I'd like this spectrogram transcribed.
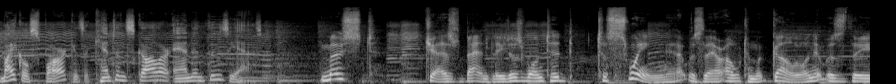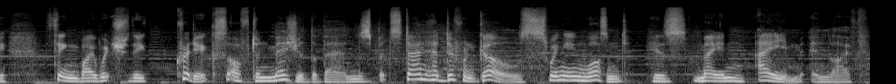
Michael Sparke is a Kenton scholar and enthusiast. Most jazz band leaders wanted to swing. That was their ultimate goal, and it was the thing by which the critics often measured the bands. But Stan had different goals. Swinging wasn't his main aim in life.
